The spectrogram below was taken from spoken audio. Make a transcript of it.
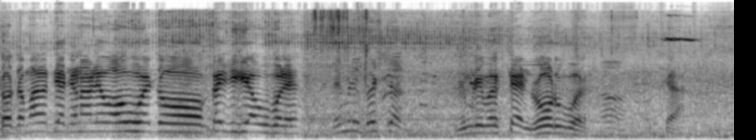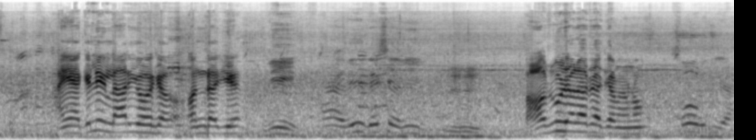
તો તમારે ત્યાં ચણા લેવા આવવું હોય તો કઈ જગ્યાએ આવવું પડે? Limdi bus stand. Limdi bus stand road ઉપર? અચ્છા. અહીંયા કેટલી લારીઓ છે અંદાજે? વી. હા વી ગઈ વી. હમ. ભાવ શું ચાલે છે ચણાનો? સો રૂપિયા.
